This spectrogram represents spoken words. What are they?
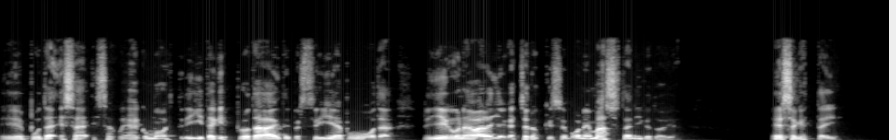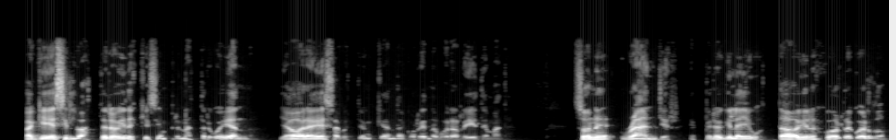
Eh, puta, esa, esa wea como estrellita que explotaba y te perseguía, puta. Le llega una bala y ya cacharon que se pone más satánica todavía. Esa que está ahí. ¿Para qué decir los asteroides que siempre van a estar weyando? Y ahora esa cuestión que anda corriendo por arriba y te mata. Sone Ranger. Espero que le haya gustado que el juego del recuerdo.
